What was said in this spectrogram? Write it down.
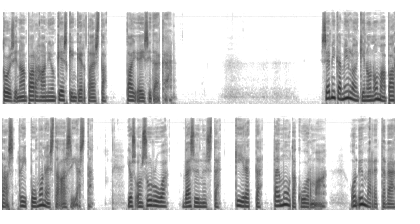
Toisinaan parhaani on keskinkertaista tai ei sitäkään. Se, mikä milloinkin on oma paras, riippuu monesta asiasta. Jos on surua, väsymystä, kiirettä tai muuta kuormaa, on ymmärrettävää,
